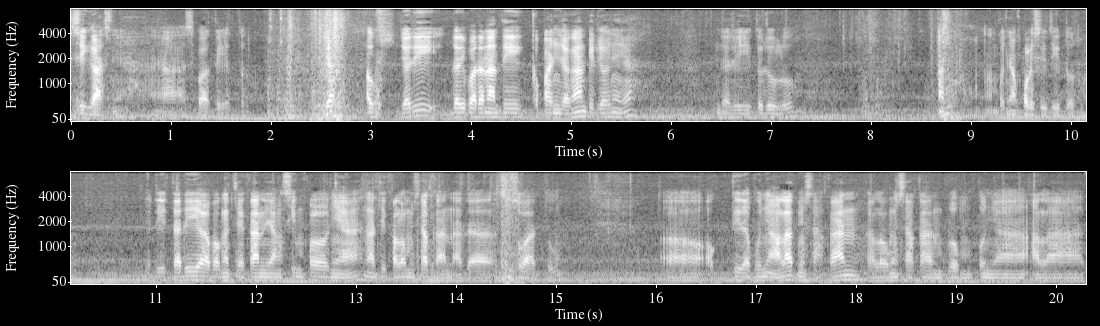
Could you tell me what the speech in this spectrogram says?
si gasnya. Ya seperti itu. Ya aus. Jadi daripada nanti kepanjangan videonya ya jadi itu dulu. Aduh banyak polisi tidur. Jadi tadi ya pengecekan yang simpelnya nanti kalau misalkan ada sesuatu eh, tidak punya alat misalkan kalau misalkan belum punya alat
